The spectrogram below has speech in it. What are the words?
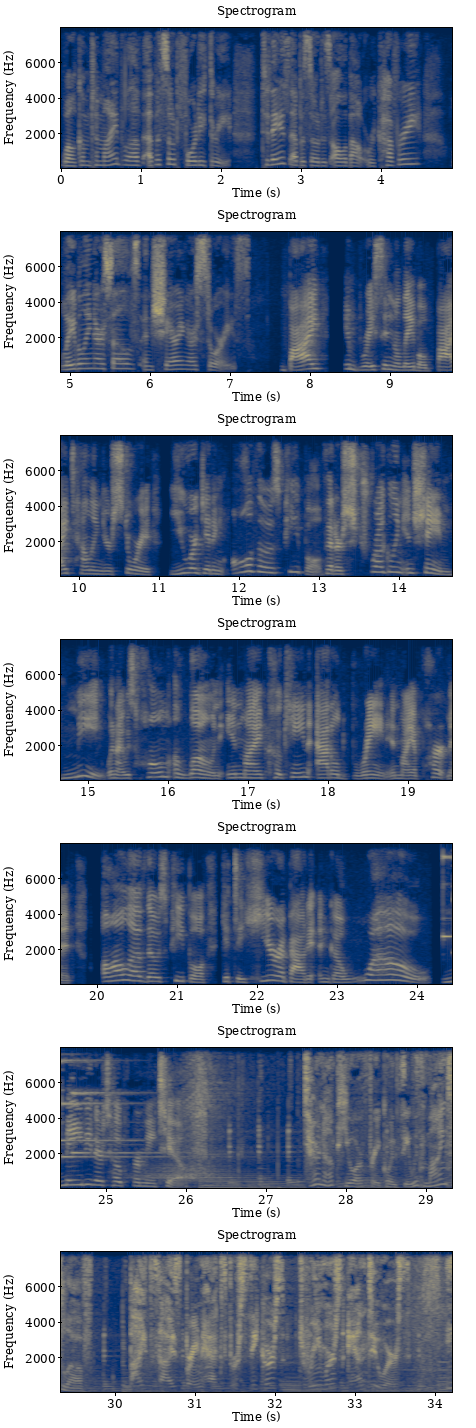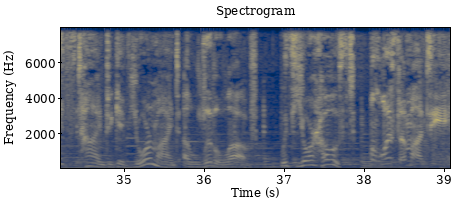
Welcome to Mind Love, episode 43. Today's episode is all about recovery, labeling ourselves, and sharing our stories. By embracing the label, by telling your story, you are getting all those people that are struggling in shame. Me, when I was home alone in my cocaine addled brain in my apartment, all of those people get to hear about it and go, whoa, maybe there's hope for me too. Turn up your frequency with Mind Love. Bite sized brain hacks for seekers, dreamers, and doers. It's time to give your mind a little love with your host, Melissa Monte.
